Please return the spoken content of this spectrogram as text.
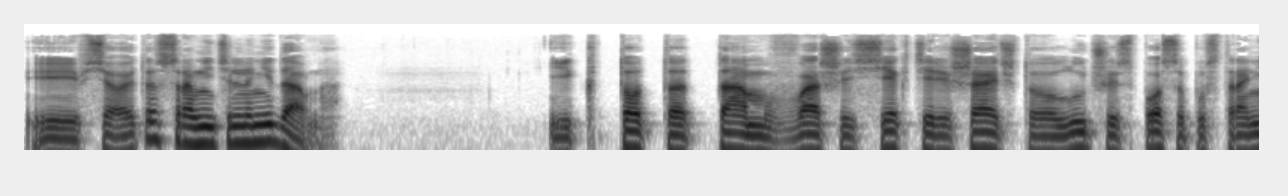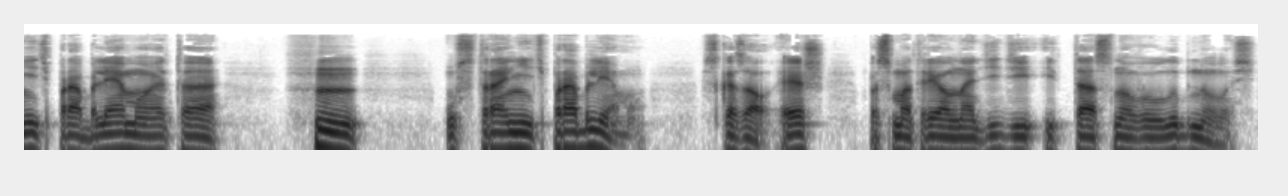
и все это сравнительно недавно. И кто-то там в вашей секте решает, что лучший способ устранить проблему — это... Хм, устранить проблему, — сказал Эш, посмотрел на Диди, и та снова улыбнулась.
